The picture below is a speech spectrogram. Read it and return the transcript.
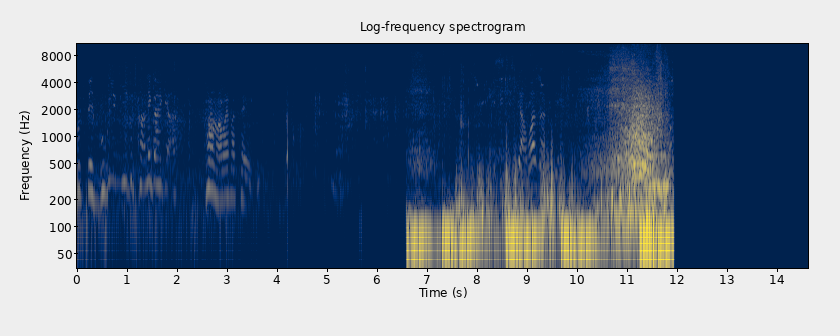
ये भूख लगी है, कुछ खाने का है क्या? हाँ हाँ हमारे पास है है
